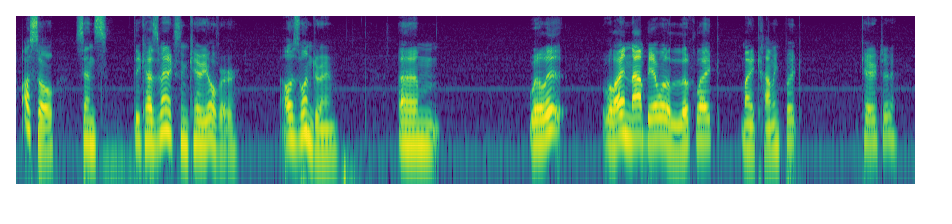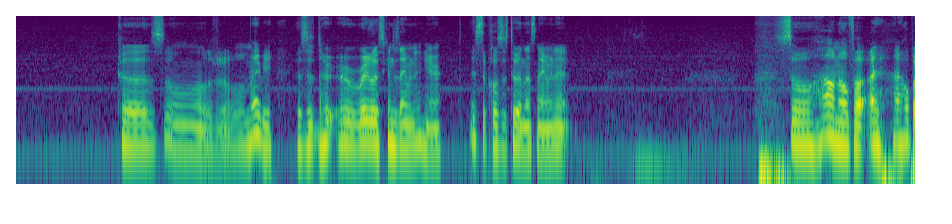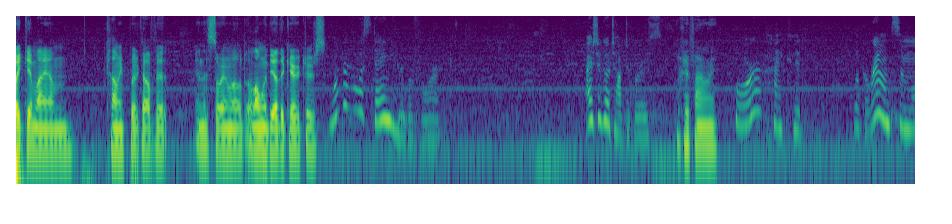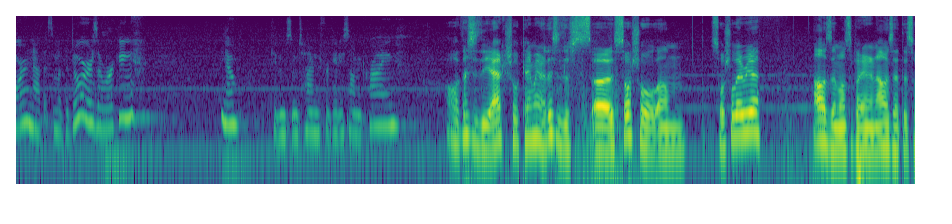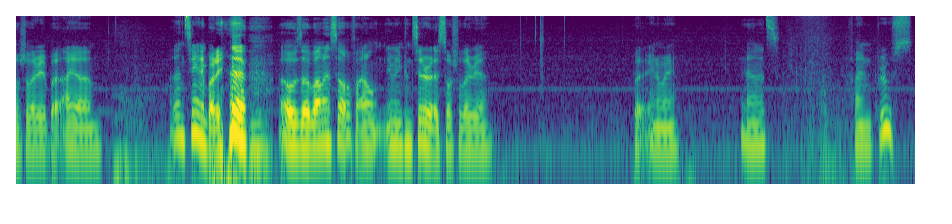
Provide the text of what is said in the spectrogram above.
Also, since the cosmetics can carry over, I was wondering, um, will it, will I not be able to look like my comic book character? Cause, uh, maybe. Cause it, her, her regular skin's not even in here. This is the closest to it, and that's not even it. So I don't know if I, I I hope I get my um comic book outfit in the story mode along with the other characters. I wonder who was staying here before. I should go talk to Bruce. Okay, finally. Or I could look around some more now that some of the doors are working. You know, give him some time to forget he saw me crying. Oh, this is the actual Chimera. This is the uh, social um social area. I was in multiplayer and I was at the social area, but I um I didn't see anybody. I was uh, by myself. I don't even consider it a social area. But anyway, yeah, let's find Bruce.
